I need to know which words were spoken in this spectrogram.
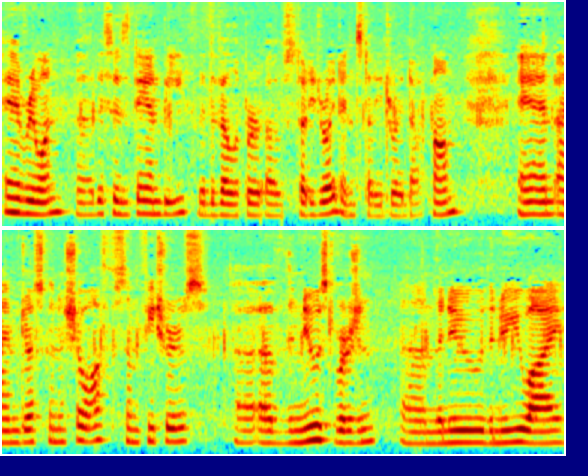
Hey everyone, uh, this is Dan B, the developer of StudyDroid and StudyDroid.com, and I'm just going to show off some features uh, of the newest version, um, the new the new UI,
